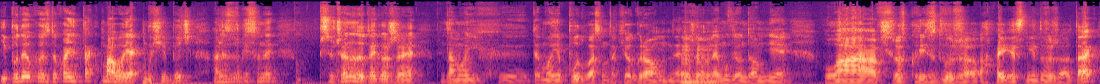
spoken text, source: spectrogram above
i pudełko jest dokładnie tak małe, jak musi być, ale z drugiej strony przyzwyczajony do tego, że dla moich, y, te moje pudła są takie ogromne, że one mówią do mnie, wow, w środku jest dużo, a jest niedużo, tak?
